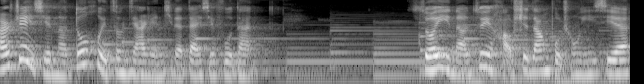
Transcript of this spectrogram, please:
而这些呢，都会增加人体的代谢负担，所以呢，最好适当补充一些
